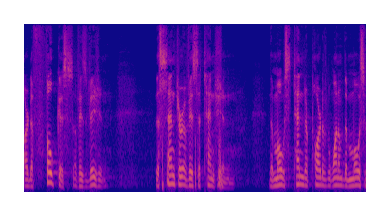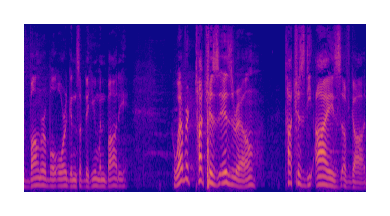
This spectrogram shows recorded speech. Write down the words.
are the focus of his vision, the center of his attention, the most tender part of one of the most vulnerable organs of the human body. Whoever touches Israel touches the eyes of God,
